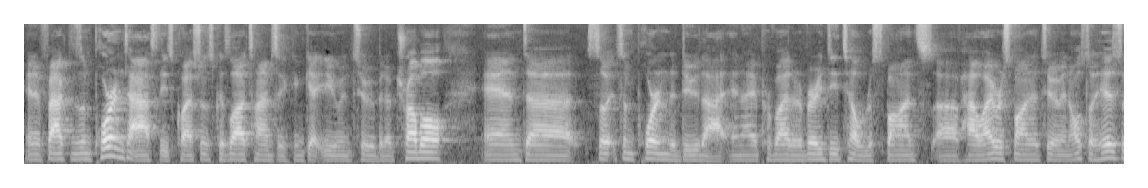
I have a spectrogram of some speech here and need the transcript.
And in fact, it's important to ask these questions because a lot of times it can get you into a bit of trouble. And uh, so it's important to do that. And I provided a very detailed response of how I responded to him and also his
